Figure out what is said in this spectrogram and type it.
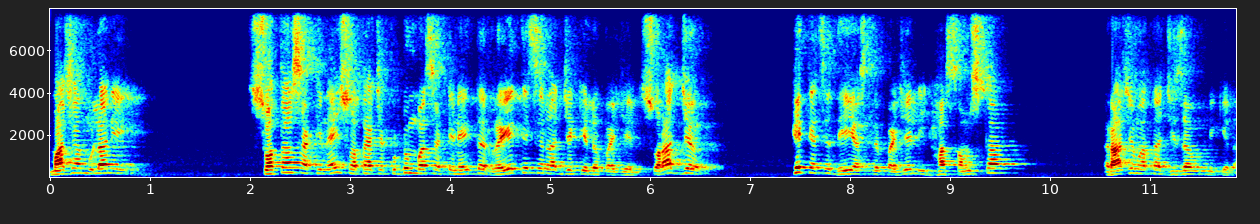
माझ्या मुलाने स्वतःसाठी नाही स्वतःच्या कुटुंबासाठी नाही तर रयतेचं राज्य केलं पाहिजे स्वराज्य हे त्याचं ध्येय असलं पाहिजे. हा संस्कार राजमाता जिजाऊंनी केला.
